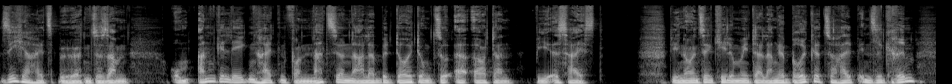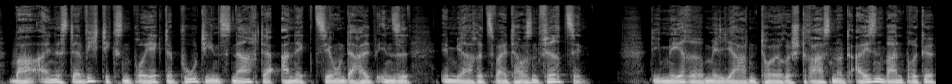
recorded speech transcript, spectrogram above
Sicherheitsbehörden zusammen, um Angelegenheiten von nationaler Bedeutung zu erörtern, wie es heißt. Die 19 Kilometer lange Brücke zur Halbinsel Krim war eines der wichtigsten Projekte Putins nach der Annexion der Halbinsel im Jahre 2014. Die mehrere Milliarden teure Straßen- und Eisenbahnbrücke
